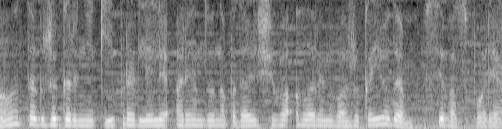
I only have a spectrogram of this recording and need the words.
А также горняки продлили аренду нападающего Оларенважу Кайоде в Сивасспоре.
